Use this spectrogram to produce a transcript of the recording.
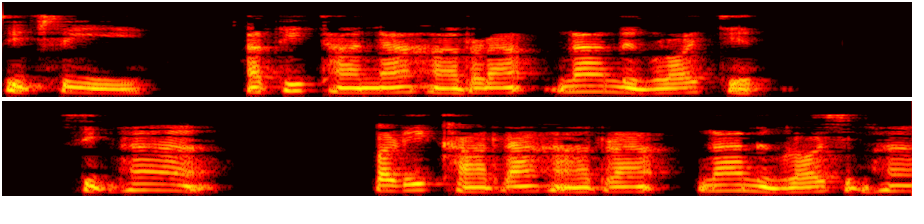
สิบสี่อธิฐานาหาระหน้าหนึ่งร้อยเจ็ดสิบห้าปริขาราหาระหน้าหนึ่งร้อยสิบห้า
